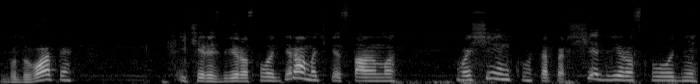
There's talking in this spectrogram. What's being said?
будувати. І через дві розплодні рамочки ставимо вощинку, тепер ще дві розплодні.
